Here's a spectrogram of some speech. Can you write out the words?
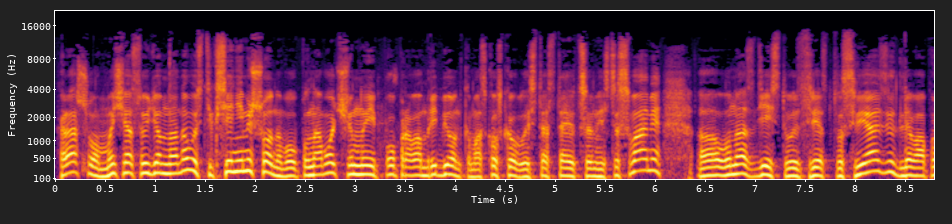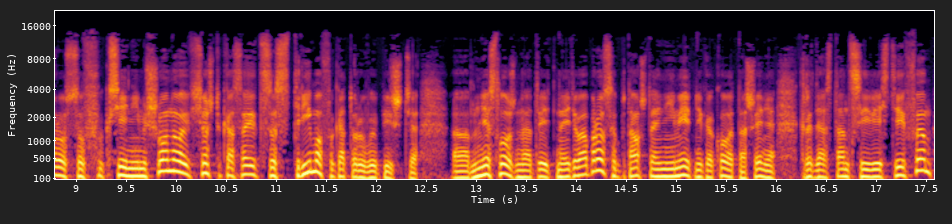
Хорошо, мы сейчас уйдем на новости. Ксения Мишонова, уполномоченный по правам ребенка Московской области, остается вместе с вами. А, у нас действуют средства связи для вопросов Ксении Мишоновой. Все, что касается стримов, о которых вы пишете, э, мне сложно ответить на эти вопросы, потому что они не имеют никакого отношения к радиостанции Вести ФМ. Эм.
